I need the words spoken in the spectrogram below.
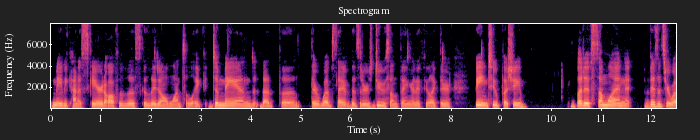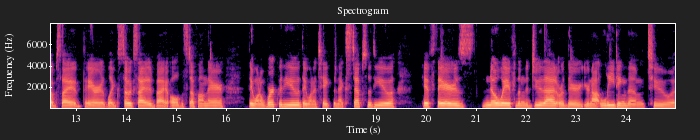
maybe kind of scared off of this because they don't want to like demand that the their website visitors do something or they feel like they're being too pushy. But if someone visits your website, they're like so excited by all the stuff on there. They want to work with you, they want to take the next steps with you. If there's no way for them to do that or they're you're not leading them to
